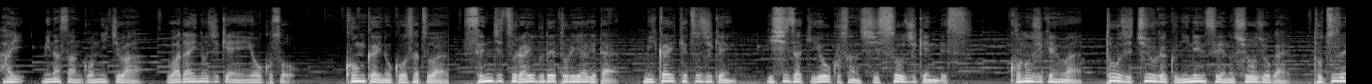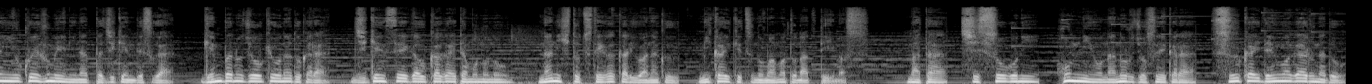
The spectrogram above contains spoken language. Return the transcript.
はい、皆さんこんにちは。話題の事件へようこそ。今回の考察は、先日ライブで取り上げた未解決事件、石崎陽子さん失踪事件です。この事件は、当時中学2年生の少女が突然行方不明になった事件ですが、現場の状況などから事件性が伺えたものの、何一つ手がかりはなく未解決のままとなっています。また、失踪後に本人を名乗る女性から数回電話があるなど、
